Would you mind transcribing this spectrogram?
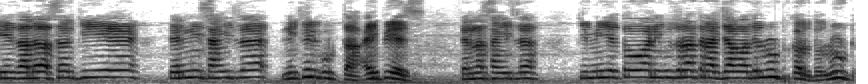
ते झालं असं की त्यांनी सांगितलं निखिल गुप्ता आयपीएस त्यांना सांगितलं की मी येतो आणि गुजरात राज्यामध्ये लूट करतो लूट.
